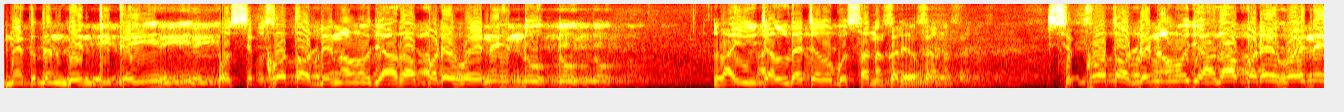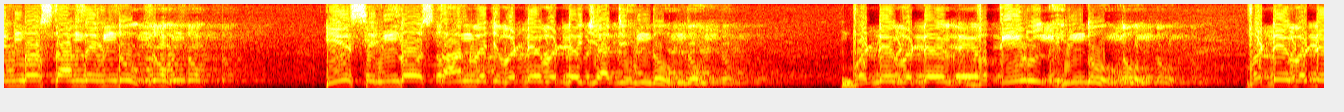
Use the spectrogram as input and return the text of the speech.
ਮੈਂ ਇੱਕ ਦਿਨ ਬੇਨਤੀ ਕਹੀ, ਉਹ ਸਿੱਖੋ ਤੁਹਾਡੇ ਨਾਲੋਂ ਜ਼ਿਆਦਾ ਪੜੇ ਹੋਏ ਨੇ ਹਿੰਦੂ ਲਾਈਵ ਚੱਲਦਾ, ਚਲੋ ਗੁੱਸਾ ਨਾ ਕਰਿਓ। ਸਿੱਖੋ ਤੁਹਾਡੇ ਨਾਲੋਂ ਜ਼ਿਆਦਾ ਪੜੇ ਹੋਏ ਨੇ ਹਿੰਦੁਸਤਾਨ ਦੇ ਹਿੰਦੂ ਇਸ ਹਿੰਦੁਸਤਾਨ ਵਿੱਚ ਵੱਡੇ ਵੱਡੇ ਜੱਜ ਹਿੰਦੂ ਵੱਡੇ ਵੱਡੇ ਵਕੀਲ ਹਿੰਦੂ ਵੱਡੇ ਵੱਡੇ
